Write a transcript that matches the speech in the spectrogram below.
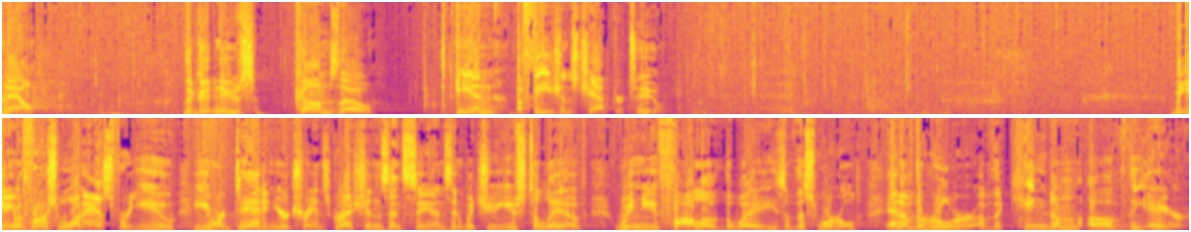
Now, the good news comes, though, in Ephesians chapter 2. Beginning with verse 1 As for you, you were dead in your transgressions and sins in which you used to live when you followed the ways of this world and of the ruler of the kingdom of the air.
